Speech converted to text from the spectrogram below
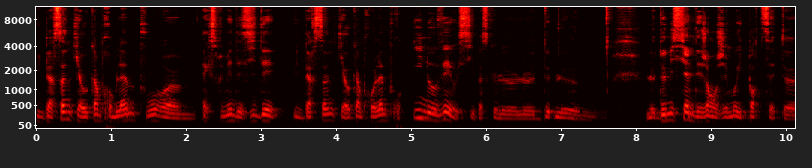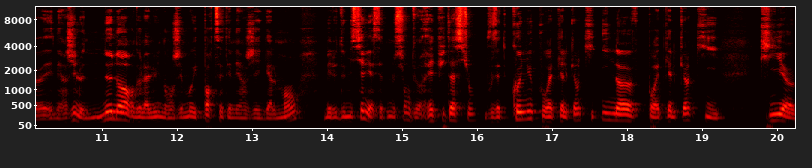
une personne qui a aucun problème pour euh, exprimer des idées, une personne qui a aucun problème pour innover aussi, parce que le demi-ciel déjà en Gémeaux, il porte cette euh, énergie, le nœud nord de la Lune en Gémeaux, il porte cette énergie également, mais le demi-ciel, il y a cette notion de réputation. Vous êtes connu pour être quelqu'un qui innove, pour être quelqu'un qui, euh,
